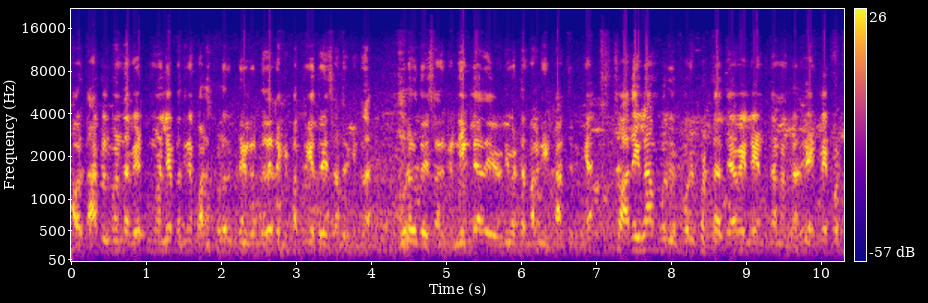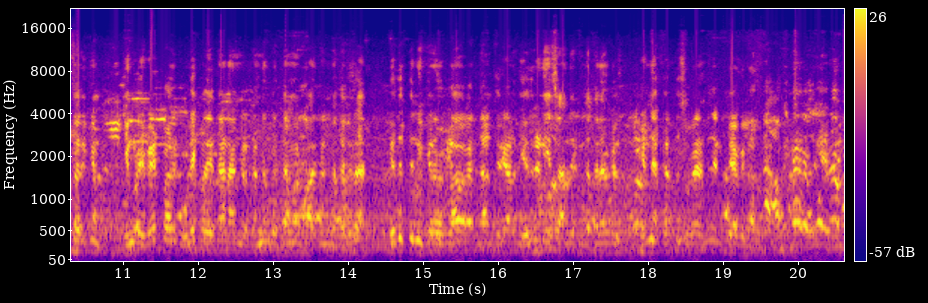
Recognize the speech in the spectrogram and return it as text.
அவர் தாக்கல் பண்ண வேட்புமனுலேயே பார்த்தீங்கன்னா பல குளறுபடிகள் இருந்தது. இன்னைக்கு பத்திரிகை துறை சார்ந்திருக்கின்ற ஊடகத்துறை சார்ந்திருக்க நீங்களே அதை வெளிவட்டமாக நீங்கள் காமிச்சிருக்கீங்க. ஸோ அதையெல்லாம் ஒரு பொருட்படுத்த தேவையில்லை என்று தான் நான் கருது எங்களை பொறுத்த வரைக்கும் எங்களுடைய வேட்பாளருக்கு உழைப்பதை தான் நாங்கள் கண்ணும் பெற்றாமல் பார்க்கணுமே தவிர எதிர்த்து நிற்கிறவர்களாக இருந்தாலும் சரி அல்லது எதிரணியை சார்ந்திருக்கின்ற தலைவர்கள் என்ன கருத்து சொல்றாங்க என்பது எனக்கு தேவையில்லாத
